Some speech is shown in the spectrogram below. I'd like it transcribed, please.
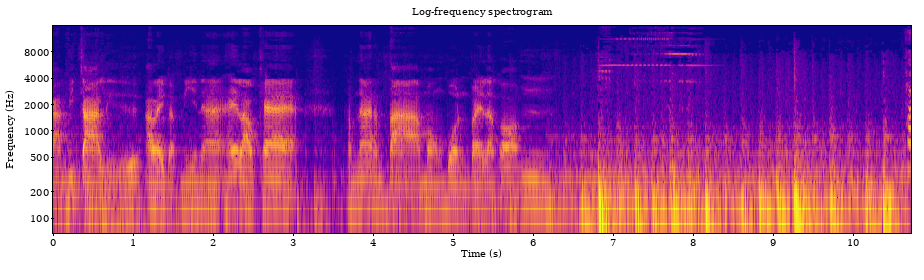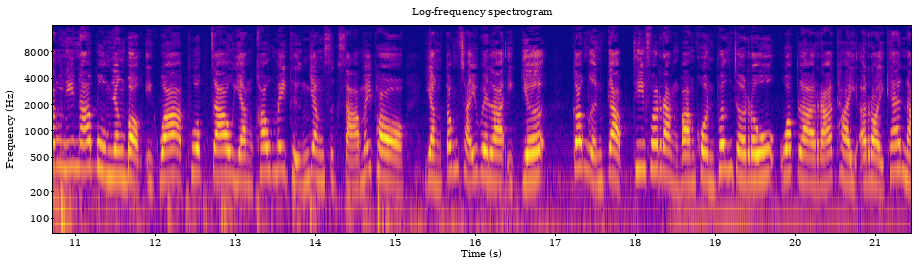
การวิจารณ์หรืออะไรแบบนี้นะฮะให้เราแค่ทำหน้าทำตามองบนไปแล้วก็ อืมทั้งนี้นะบูมยังบอกอีกว่าพวกเจ้ายังเข้าไม่ถึงยังศึกษาไม่พอ ยังต้องใช้เวลาอีกเยอะ ก็เหมือนกับที่ฝรั่งบางคนเพิ่งจะรู้ว่าปลาร้าไทยอร่อยแค่ไหน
